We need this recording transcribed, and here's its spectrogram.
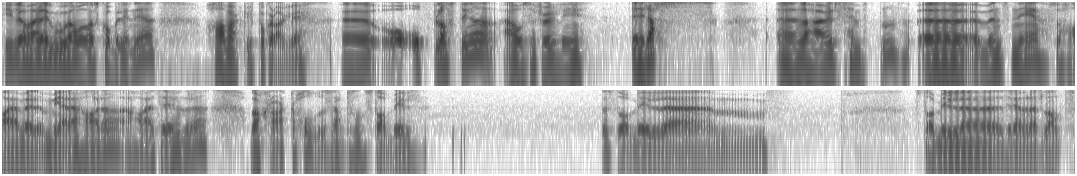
til å være god gammeldags kobberlinje, har vært upåklagelig. og opplastinga er jo selvfølgelig rass. Uh, da har jeg vel 15. Uh, eh, mens ned så har jeg vel mye jeg har, da? Har jeg 300? Og det har klart å holde seg på sånn stabil Stabil uh, Stabil 300 et eller annet.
